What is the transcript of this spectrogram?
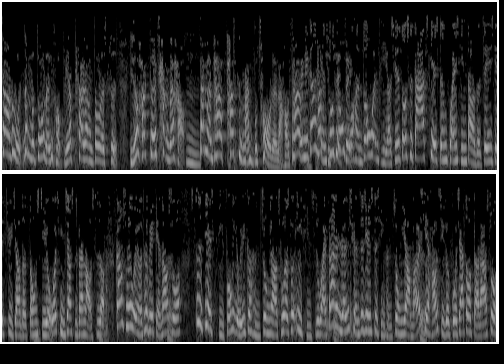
大陆那么多人口，比较漂亮多的是。你说她歌唱得好，嗯，当然她她是蛮不错的啦。哈，她你刚刚点出中国很多问题哦，其实都是大家切身关心到的这一些聚焦的东西。我请教石班老师哦，刚刚所以我有特别点到说，世界起风有一个很重要，除了说疫情之外，当然人权这件事情很重要嘛，而且好几个国家都有表达说，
